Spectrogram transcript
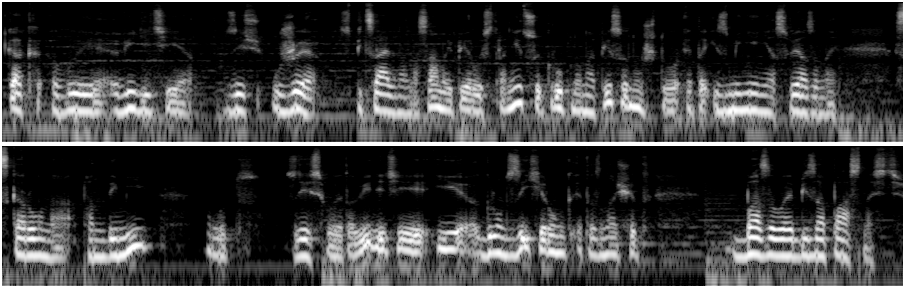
Как вы видите, Здесь уже специально на самой первой странице крупно написано, что это изменения связаны с коронапандемией. Вот здесь вы это видите. И Grundsicherung – это значит базовая безопасность.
